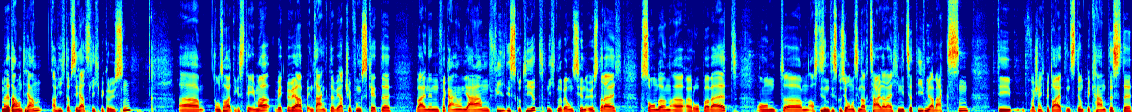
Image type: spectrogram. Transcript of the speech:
Meine Damen und Herren, auch ich darf Sie herzlich begrüßen. Uh, unser heutiges Thema, Wettbewerb entlang der Wertschöpfungskette, war in den vergangenen Jahren viel diskutiert, nicht nur bei uns hier in Österreich, sondern uh, europaweit. Und uh, aus diesen Diskussionen sind auch zahlreiche Initiativen erwachsen. Die wahrscheinlich bedeutendste und bekannteste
